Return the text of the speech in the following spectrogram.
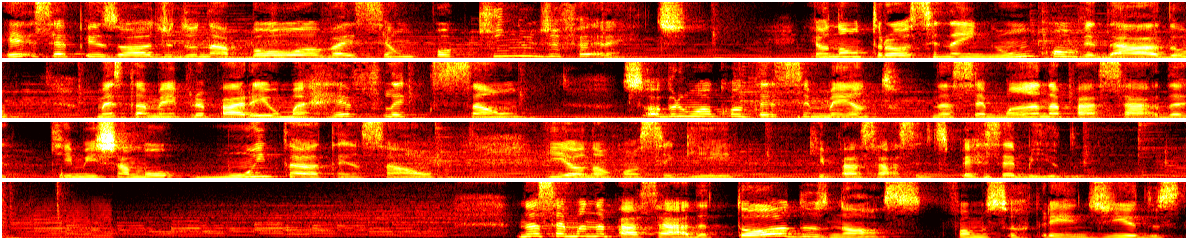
Esse episódio do Na Boa vai ser um pouquinho diferente. Eu não trouxe nenhum convidado, mas também preparei uma reflexão sobre um acontecimento na semana passada que me chamou muita atenção e eu não consegui que passasse despercebido. Na semana passada, todos nós fomos surpreendidos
